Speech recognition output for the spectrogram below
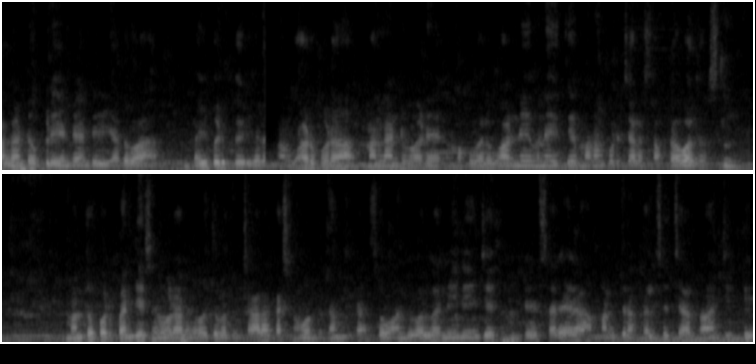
అలాంటప్పుడు ఏంటంటే ఎదవ భయపడిపోయాడు కదా. వాడు కూడా మనలాంటి వాడే. ఒకవేళ వాడిని ఏమైనా అయితే మనం కూడా చాలా సఫర్ అవ్వాల్సి వస్తుంది. మనతో పాటు పని కూడా వాడు అలా అవుతే మాత్రం చాలా కష్టంగా ఉంటుంది అనమాట సో అందువల్ల నేనేం చేశానంటే సరేరా మన ఇద్దరం కలిసి చేద్దాం అని చెప్పి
